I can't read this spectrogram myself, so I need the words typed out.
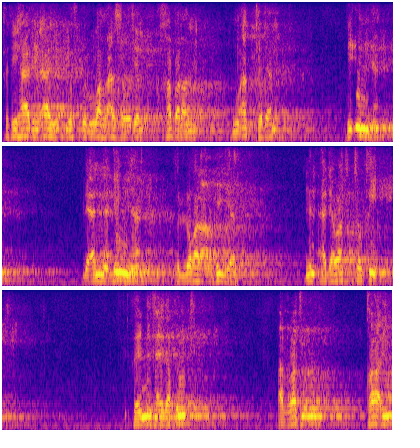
ففي هذه الآية يخبر الله عز وجل خبرا مؤكدا بإن لأن إن في اللغة العربية من أدوات التوكيد. فإنك إذا قلت الرجل قائم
